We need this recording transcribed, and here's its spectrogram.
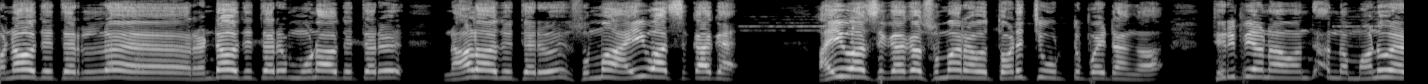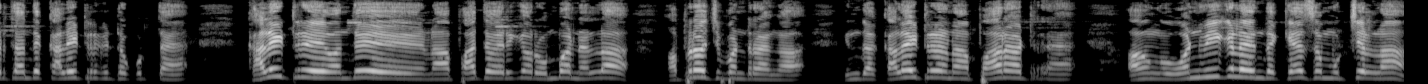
ஒன்றாவது தெருவில் ரெண்டாவது தெரு மூணாவது தெரு நாலாவது தெரு சும்மா ஐவாஸுக்காக ஐவாஸுக்காக சுமார் அவர் தொடச்சி விட்டு போயிட்டாங்க. திருப்பியும் நான் வந்து அந்த மனுவை எடுத்தாந்து கலெக்டர்கிட்ட கொடுத்தேன். கலெக்டர் வந்து நான் பார்த்த வரைக்கும் ரொம்ப நல்லா அப்ரோச் பண்ணுறாங்க இந்த கலெக்டரை நான் பாராட்டுறேன். அவங்க ஒன் வீக்கில் இந்த கேஸை முடிச்சிடலாம்.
